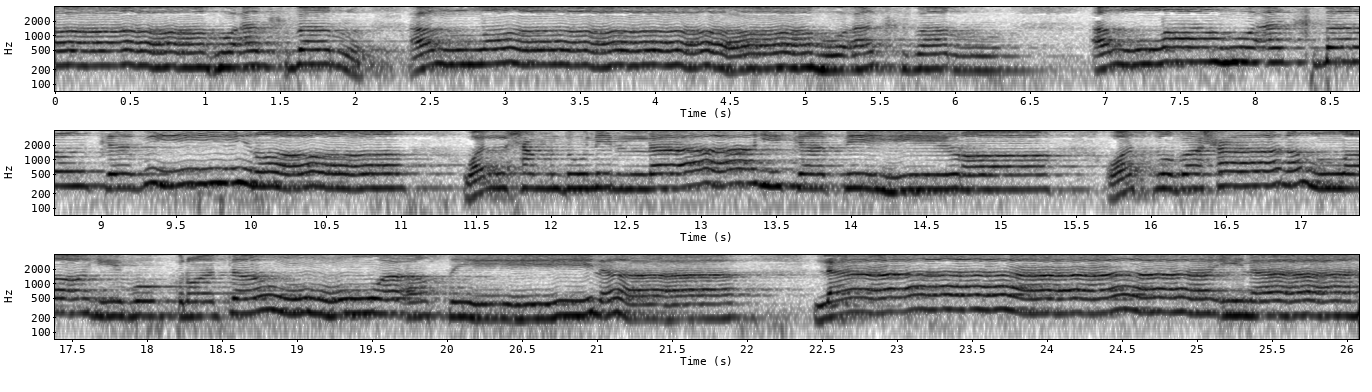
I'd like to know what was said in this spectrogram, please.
الله أكبر الله أكبر الله أكبر كبيرا والحمد لله كثيرا وسبحان الله بكرة وأصيلا. لا إله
